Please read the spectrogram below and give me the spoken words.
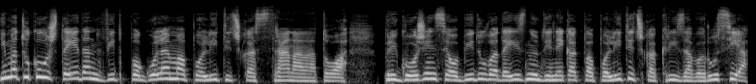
Има тука уште еден вид поголема политичка страна на тоа. Пригожин се обидува да изнуди некаква политичка криза во Русија,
